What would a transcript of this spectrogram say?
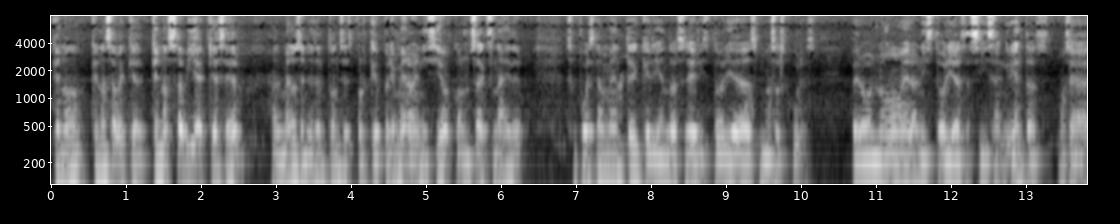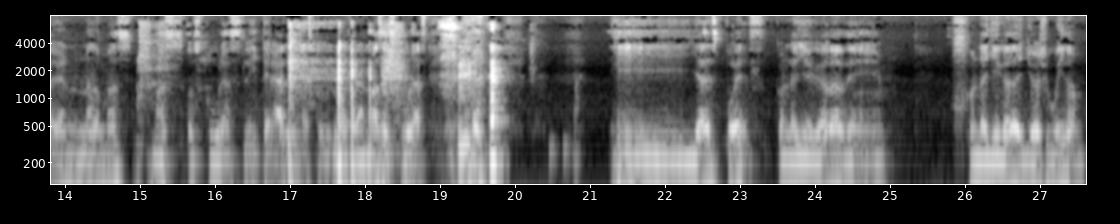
que no, que no sabe que, que no sabía qué hacer, al menos en ese entonces, porque primero inició con Zack Snyder supuestamente queriendo hacer historias más oscuras, pero no eran historias así sangrientas, o sea, eran nada más más oscuras, literal, las películas eran más oscuras. Sí. y ya después, con la llegada de con la llegada de Josh Whedon,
